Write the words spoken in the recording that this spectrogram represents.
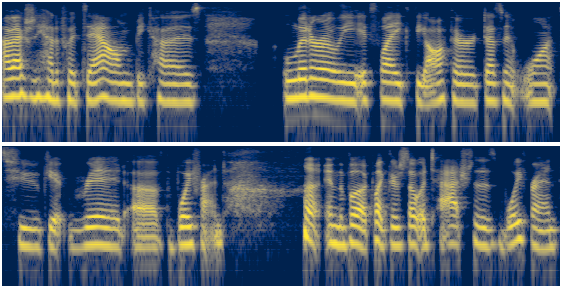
I've actually had to put down because literally it's like the author doesn't want to get rid of the boyfriend in the book. Like they're so attached to this boyfriend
